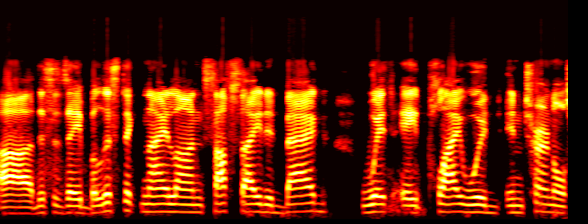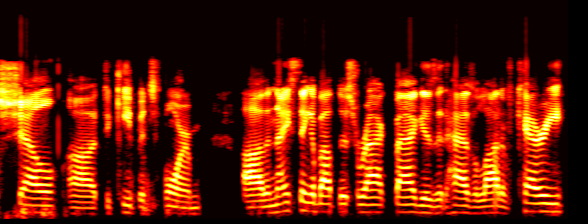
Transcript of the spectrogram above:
Uh, this is a ballistic nylon soft-sided bag with a plywood internal shell uh, to keep its form. Uh, the nice thing about this rack bag is it has a lot of carry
